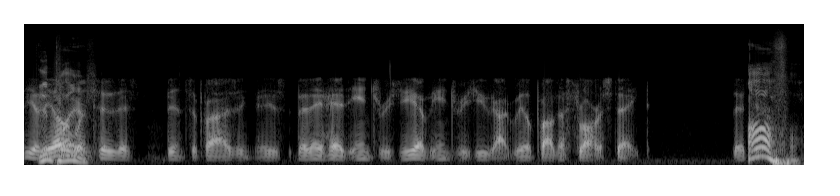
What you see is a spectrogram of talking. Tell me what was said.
yeah, the other players. one too that's been surprising is that they had injuries. You have injuries, you got real problems. That's Florida State. They're Awful. Yeah.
